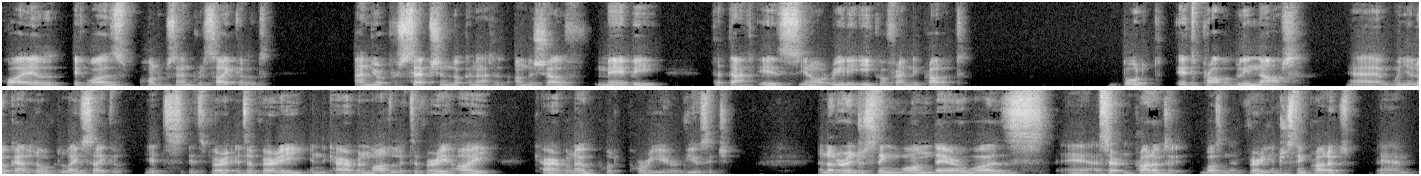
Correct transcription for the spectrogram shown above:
while it was 100% recycled, and your perception looking at it on the shelf may be that that is you know a really eco-friendly product, but it's probably not um, when you look at it over the life cycle. It's it's very it's a very in the carbon model it's a very high carbon output per year of usage. Another interesting one there was uh, a certain product. It wasn't a very interesting product, um,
